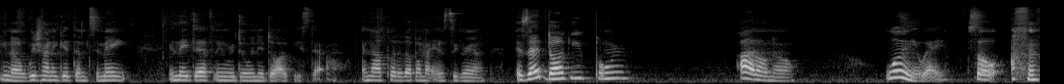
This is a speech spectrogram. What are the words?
you know we're trying to get them to mate, and they definitely were doing it doggy style. And I'll put it up on my Instagram. Is that doggy porn? I don't know. Well, anyway, so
